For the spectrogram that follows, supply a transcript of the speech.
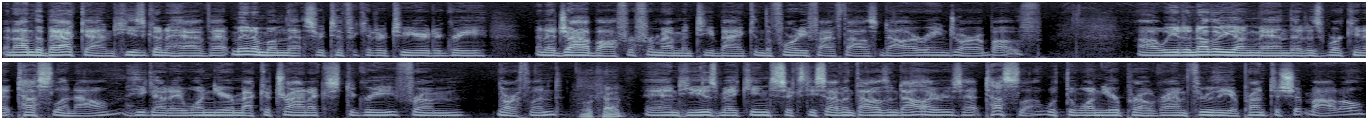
And on the back end, he's going to have at minimum that certificate or two-year degree and a job offer from M&T Bank in the $45,000 range or above. Uh, we had another young man that is working at Tesla now. He got a one-year mechatronics degree from Northland. Okay. And he is making $67,000 at Tesla with the one-year program through the apprenticeship model.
